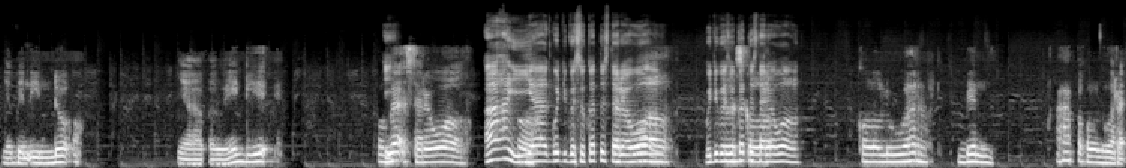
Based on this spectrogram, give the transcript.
ya band Indo. Ya PWG. Kalau Ih. enggak Stereo Wall. Ah iya, gue juga suka tuh Stereo Wall. Gue juga Terus suka tuh kalau- Stereo Wall. Kalau luar band apa kalau luar ya?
